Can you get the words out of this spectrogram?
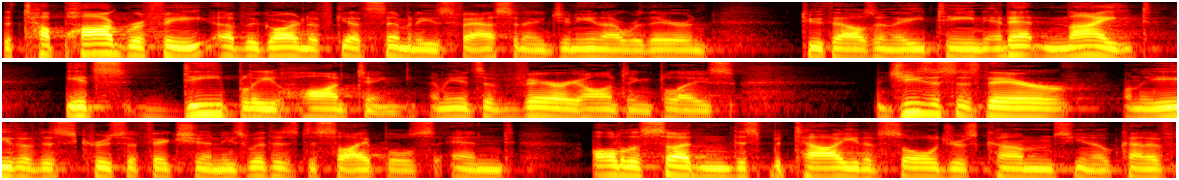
the topography of the Garden of Gethsemane is fascinating. Jenny and I were there in 2018, and at night, it's deeply haunting. I mean, it's a very haunting place. Jesus is there on the eve of his crucifixion. He's with his disciples, and all of a sudden, this battalion of soldiers comes, you know, kind of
